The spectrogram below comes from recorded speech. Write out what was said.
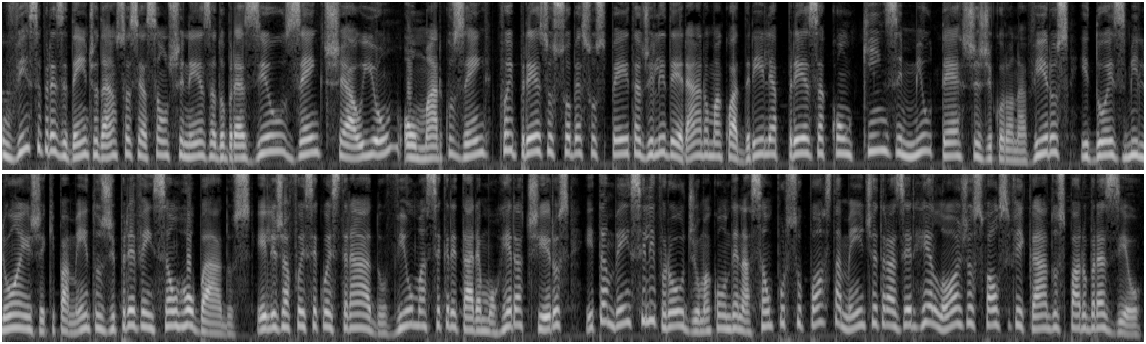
O vice-presidente da Associação Chinesa do Brasil, Zeng Xiaoyun, ou Marco Zeng, foi preso sob a suspeita de liderar uma quadrilha presa com 15 mil testes de coronavírus e 2 milhões de equipamentos de prevenção roubados. Ele já foi sequestrado, viu uma secretária morrer a tiros e também se livrou de uma condenação por supostamente trazer relógios falsificados para o Brasil.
